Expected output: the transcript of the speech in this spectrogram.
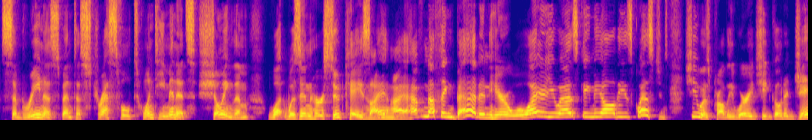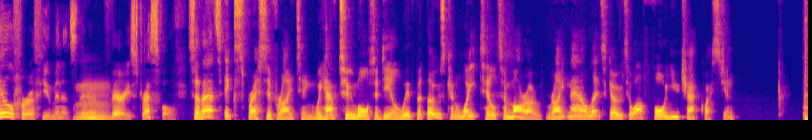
Sabrina spent a stressful 20 minutes showing them what was in her suitcase. Oh. I, I have nothing bad in here. Why are you asking me all these questions? She was probably worried she'd go to jail for a few minutes there. Mm. Very stressful. So that's expressive writing. We have two more to deal with, but those can wait till tomorrow. Right now, let's go to our For You chat question. For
